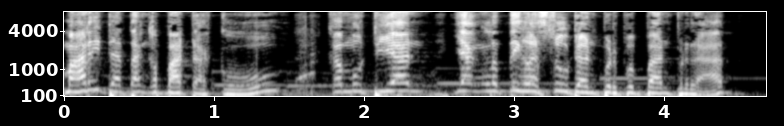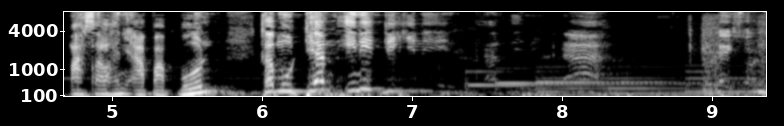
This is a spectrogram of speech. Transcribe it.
mari datang kepadaku. Kemudian yang letih lesu dan berbeban berat, masalahnya apa pun. Kemudian ini digini. Nah, sorry.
